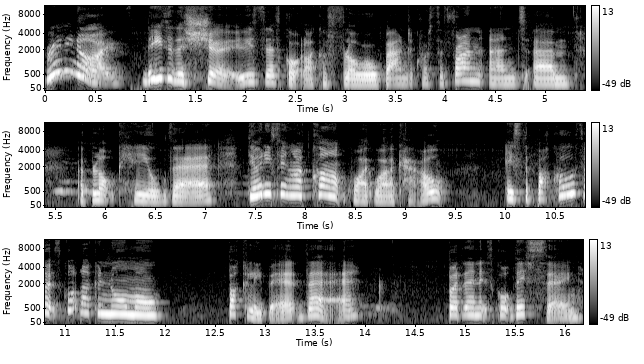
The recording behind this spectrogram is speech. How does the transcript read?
really nice. These are the shoes. They've got like a floral band across the front and um, a block heel there. The only thing I can't quite work out is the buckle. So it's got like a normal buckly bit there, but then it's got this thing,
